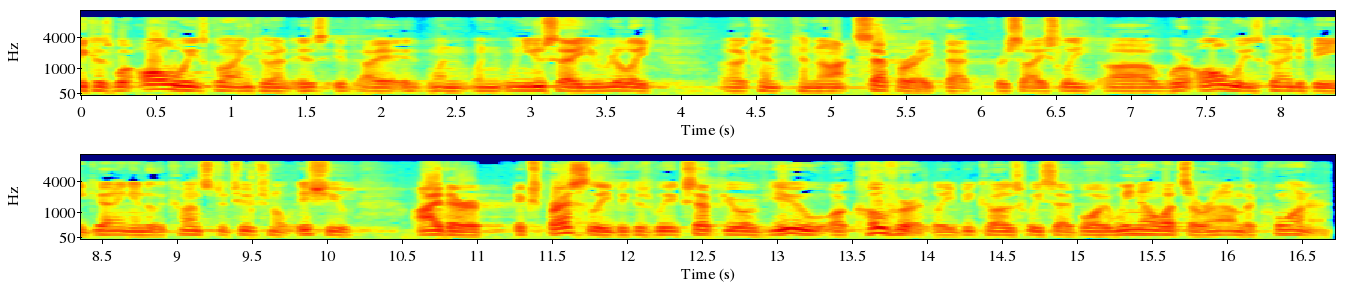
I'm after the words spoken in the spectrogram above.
Because we're always going to, if I, when, when, when you say you really uh, can, cannot separate that precisely, uh, we're always going to be getting into the constitutional issue either expressly because we accept your view or covertly because we say, boy, we know what's around the corner.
